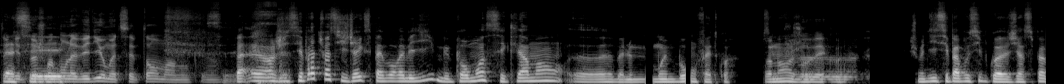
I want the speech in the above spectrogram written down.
T'inquiète pas, je crois qu'on l'avait dit au mois de septembre, hein, donc heu bah, alors, je sais pas, tu vois, si je dirais que c'est pas un bon Remedy, mais pour moi, c'est clairement, heu, bah, le moins bon, en fait, quoi. Vraiment, plus mauvais quoi. Je me dis: «C'est pas possible, quoi». C'est pas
